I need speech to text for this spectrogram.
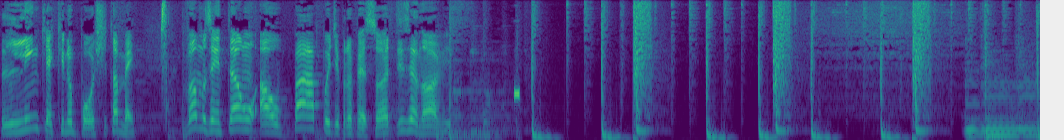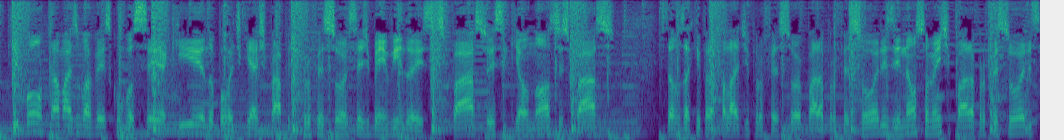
link aqui no post também. Vamos então ao Papo de Professor 19. Bom estar mais uma vez com você aqui no podcast Papo de Professor. Seja bem-vindo a esse espaço, esse que é o nosso espaço Estamos aqui para falar de professor para professores e não somente para professores,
